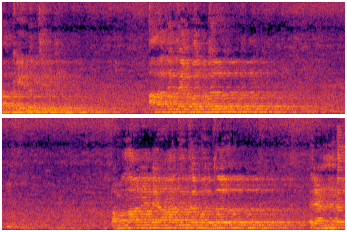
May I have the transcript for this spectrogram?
മക്കയിലെത്തി. ആദ്യത്തെ പത്ത് റമദാനിന്റെ ആദ്യത്തെ പത്ത് രണ്ടര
